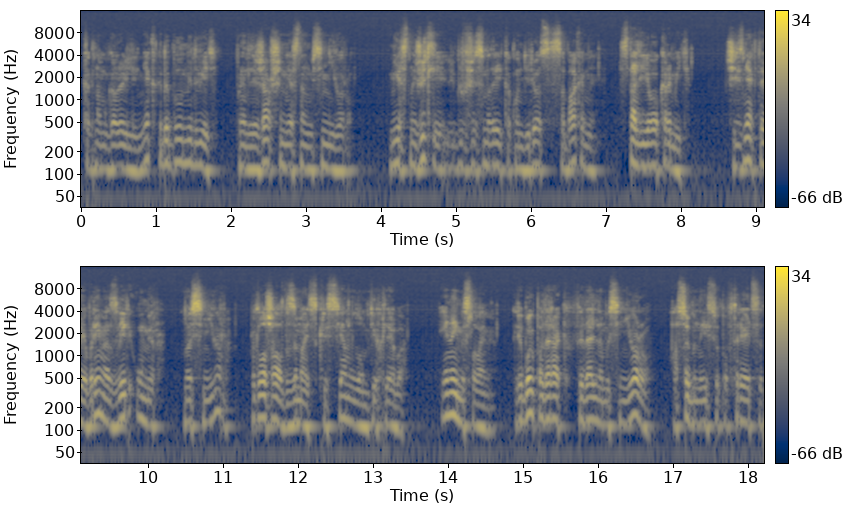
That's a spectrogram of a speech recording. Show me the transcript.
как нам говорили, некогда был медведь, принадлежавший местному сеньору. Местные жители, любившие смотреть, как он дерется с собаками, стали его кормить. Через некоторое время зверь умер, но сеньор продолжал взимать с крестьян ломти хлеба. Иными словами, любой подарок федальному сеньору, особенно если повторяется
